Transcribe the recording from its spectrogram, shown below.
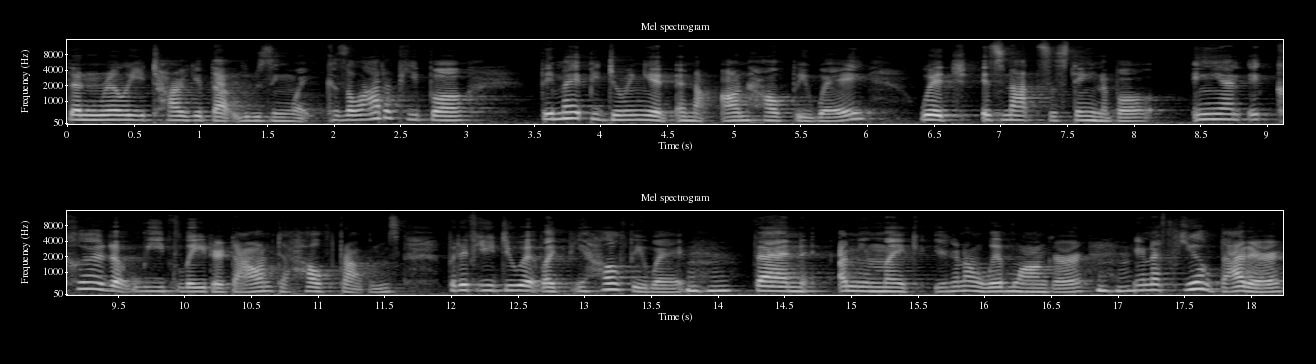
than really target that losing weight because a lot of people they might be doing it in an unhealthy way which is not sustainable and it could lead later down to health problems. But if you do it like the healthy way, mm-hmm. then I mean, like you're gonna live longer, mm-hmm. you're gonna feel better,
